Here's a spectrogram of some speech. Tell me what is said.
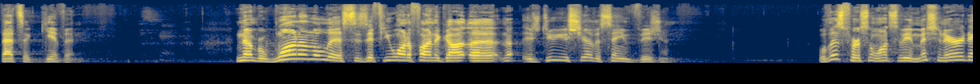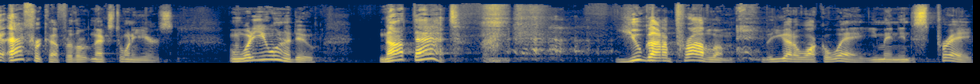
that's a given. Number one on the list is if you want to find a God, uh, is do you share the same vision? Well, this person wants to be a missionary to Africa for the next 20 years. And what do you want to do? Not that. you got a problem you got to walk away. You may need to pray.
